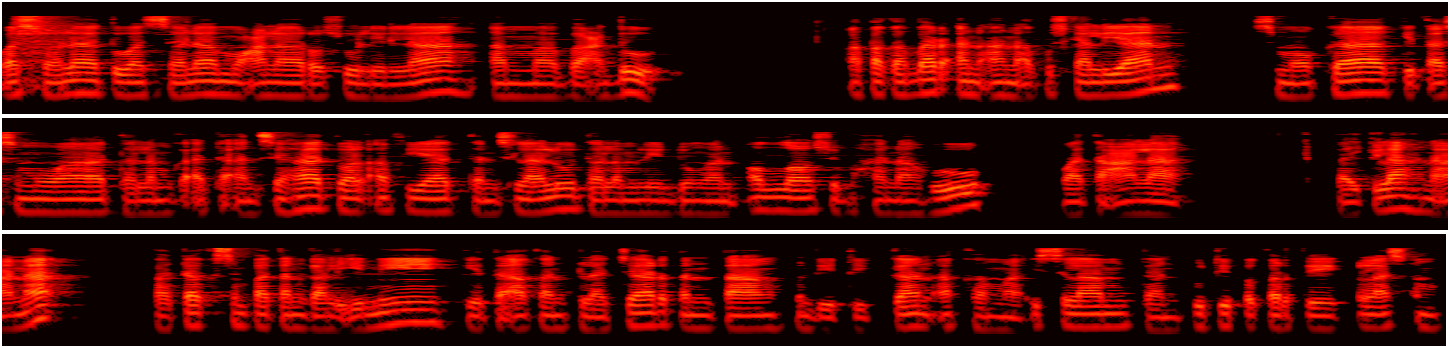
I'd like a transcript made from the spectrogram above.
Wassalatu wassalamu ala rasulillah. Amma ba'du. Apa kabar anak-anakku sekalian? Semoga kita semua dalam keadaan sehat walafiat dan selalu dalam lindungan Allah subhanahu wa ta'ala. Baiklah anak-anak, pada kesempatan kali ini kita akan belajar tentang pendidikan agama Islam dan budi pekerti kelas 4.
